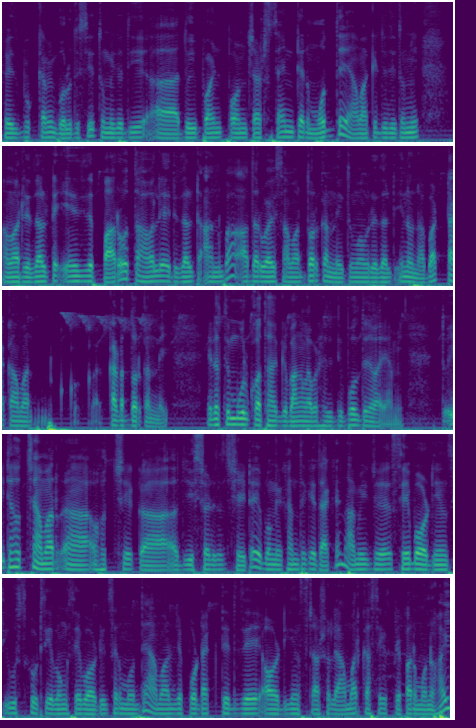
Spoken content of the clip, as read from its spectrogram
ফেসবুককে আমি বলে দিচ্ছি তুমি যদি দুই পয়েন্ট পঞ্চাশ সেন্টের মধ্যে আমাকে যদি তুমি আমার রেজাল্টে এনে দিতে পারো, তাহলে রেজাল্ট আনবা আদারওয়াইজ আমার দরকার নেই, তুমি আমার রেজাল্ট এনো না বাট টাকা আমার কাটার দরকার নেই। এটা হচ্ছে মূল কথা আগে বাংলা ভাষা যদি বলতে চাই আমি। তো এটা হচ্ছে আমার হচ্ছে যে স্টাডিজ সেইটা এবং এখান থেকে দেখেন আমি যে সেভ অডিয়েন্স ইউজ করছি এবং সেভ অডিয়েন্সের মধ্যে আমার যে প্রোডাক্টের যে অডিয়েন্সটা আসলে আমার কাছে প্রেফার মনে হয়,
